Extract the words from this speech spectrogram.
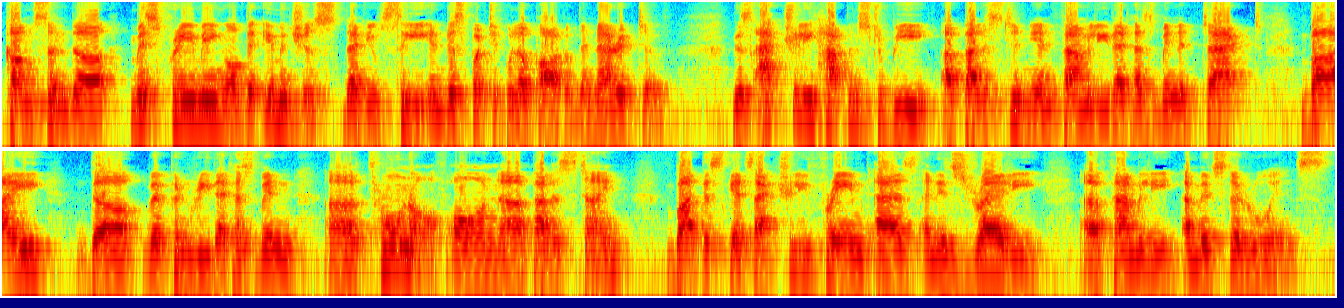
comes in the misframing of the images that you see in this particular part of the narrative. This actually happens to be a Palestinian family that has been attacked by the weaponry that has been uh, thrown off on uh, Palestine, but this gets actually framed as an Israeli uh, family amidst the ruins.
